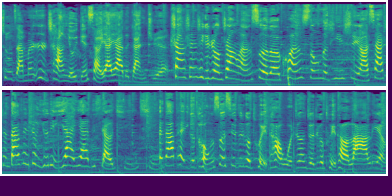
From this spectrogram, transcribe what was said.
to 咱们日常有一点小亚亚的感觉，上身是一个这种藏蓝色的宽松的 T 恤啊，下身搭配这种有点亚亚的小裙裙，再搭配一个同色系的这个腿套，我真的觉得这个腿套拉链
